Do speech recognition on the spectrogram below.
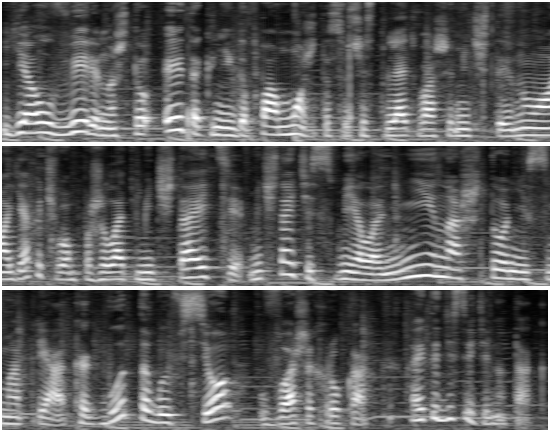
Я уверена, что эта книга поможет осуществлять ваши мечты. Ну а я хочу вам пожелать, мечтайте, мечтайте смело, ни на что не смотря, как будто бы все в ваших руках. А это действительно так.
